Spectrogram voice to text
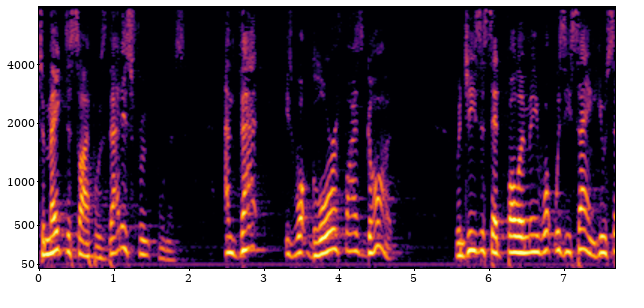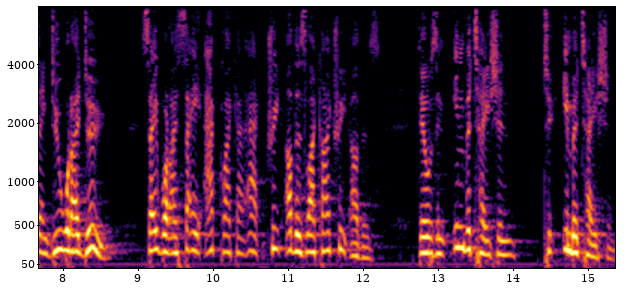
To make disciples, that is fruitfulness. And that is what glorifies God. When Jesus said, Follow me, what was he saying? He was saying, Do what I do, say what I say, act like I act, treat others like I treat others. There was an invitation to imitation.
